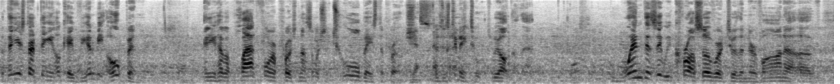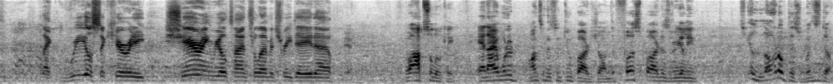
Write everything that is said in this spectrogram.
But then you start thinking, okay, if you're going to be open, and you have a platform approach, not so much a tool-based approach. Yes. Because there's too many tools. We all know that. When does it we cross over to the nirvana of like real security, sharing real-time telemetry data? Yeah. Well, absolutely. And I want to answer this in two parts, John. The first part is really, see, a lot of this wisdom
